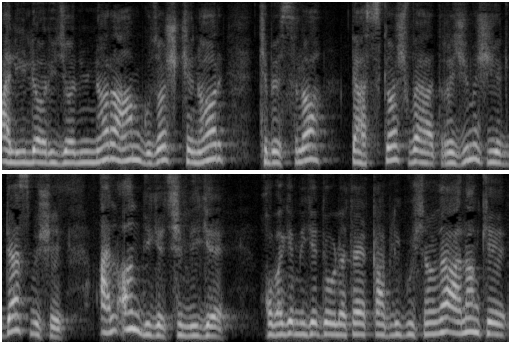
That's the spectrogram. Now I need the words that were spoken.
علی لاریجانی اینا رو هم گذاشت کنار که به اصطلاح دستگاهش و رژیمش یک دست بشه. الان دیگه چی میگه؟ خب اگه میگه دولت های قبلی گوش نمیده الان که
